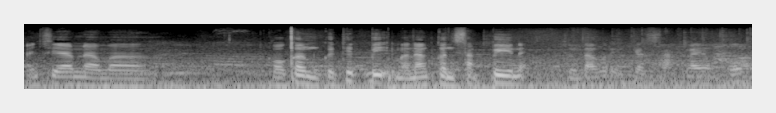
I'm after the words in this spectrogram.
anh chị em nào mà có cần một cái thiết bị mà đang cần sạc pin ấy, chúng ta có thể kẹt sạc ngay trong cốp.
